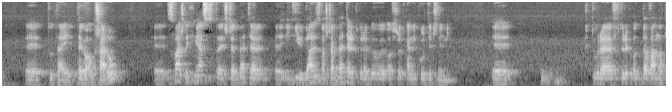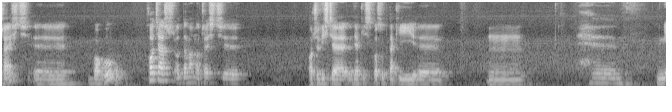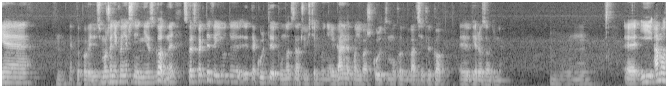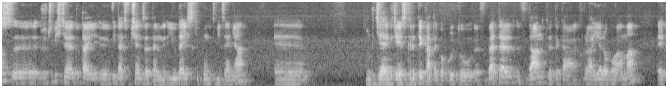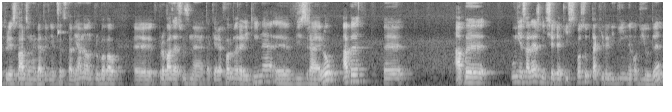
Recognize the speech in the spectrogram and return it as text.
Y, tutaj tego obszaru. Y, z ważnych miast to jeszcze Betel y, i Gilgal, zwłaszcza Betel, które były ośrodkami kultycznymi, które, w których oddawano cześć Bogu, chociaż oddawano cześć oczywiście w jakiś sposób taki mm, nie Hmm, jak to powiedzieć, może niekoniecznie niezgodny. Z perspektywy Judy y, te kulty północne oczywiście były nielegalne, ponieważ kult mógł odbywać się tylko y, w Jerozolimie. Y, I Amos rzeczywiście tutaj widać w księdze ten judejski punkt widzenia, gdzie, gdzie jest krytyka tego kultu w Betel, w Dan, krytyka króla Jeroboama, który jest bardzo negatywnie przedstawiany. On próbował Y, wprowadzać różne takie reformy religijne y, w Izraelu, aby, y, aby uniezależnić się w jakiś sposób taki religijny od Judy.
